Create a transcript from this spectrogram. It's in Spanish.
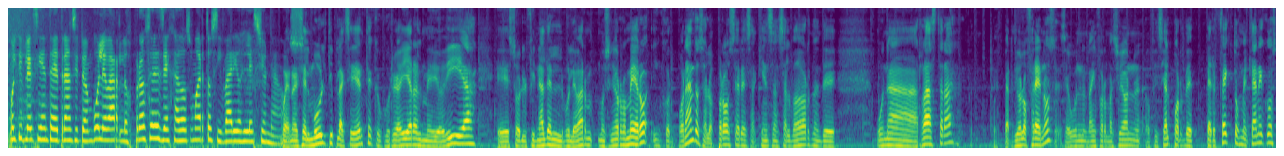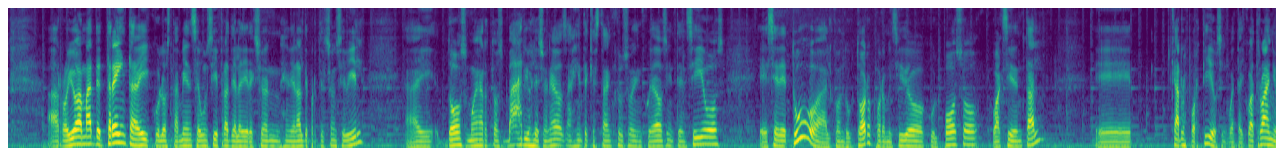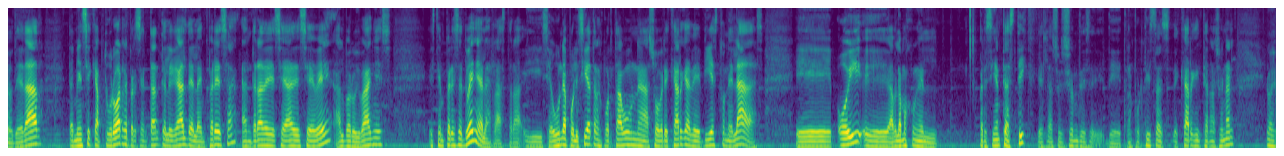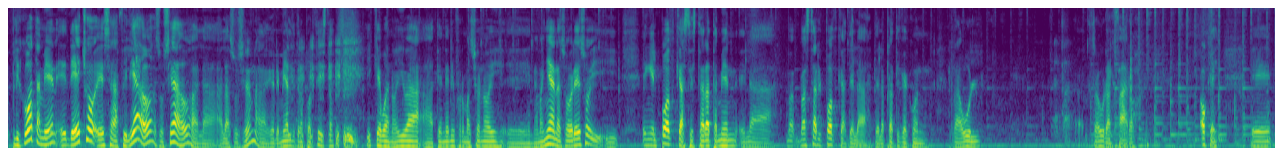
Múltiple accidente de tránsito en Boulevard Los Próceres deja dos muertos y varios lesionados. Bueno, es el múltiple accidente que ocurrió ayer al mediodía eh, sobre el final del Boulevard Monseñor Romero, incorporándose a los próceres aquí en San Salvador, donde una rastra pues, perdió los frenos, según la información oficial, por perfectos mecánicos. Arrolló a más de 30 vehículos, también según cifras de la Dirección General de Protección Civil. Hay dos muertos, varios lesionados, hay gente que está incluso en cuidados intensivos. Eh, se detuvo al conductor por homicidio culposo o accidental. Eh, Carlos Portillo, 54 años de edad. También se capturó al representante legal de la empresa, Andrade SADCB, Álvaro Ibáñez. Esta empresa es dueña de la rastra y según la policía transportaba una sobrecarga de 10 toneladas. Eh, hoy hablamos con el presidente ASTIC, que es la Asociación de, Transportistas de Carga Internacional, nos explicó también, eh, de hecho es afiliado, asociado a la, asociación, a la gremial de transportistas, y que bueno, iba a tener información hoy eh, en la mañana sobre eso y, en el podcast estará también, la, va, a estar el podcast de la, de la plática con Raúl, Raúl Alfaro. Ok. Eh,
